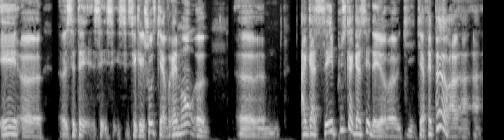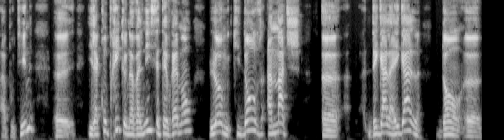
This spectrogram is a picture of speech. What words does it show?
et c'était c'est quelque chose qui a vraiment euh, agacé, plus qu'agacé d'ailleurs, euh, qui, a fait peur à, Poutine. Euh, il a compris que Navalny, c'était vraiment l'homme qui, dans un match euh, d'égal à égal, dans euh,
